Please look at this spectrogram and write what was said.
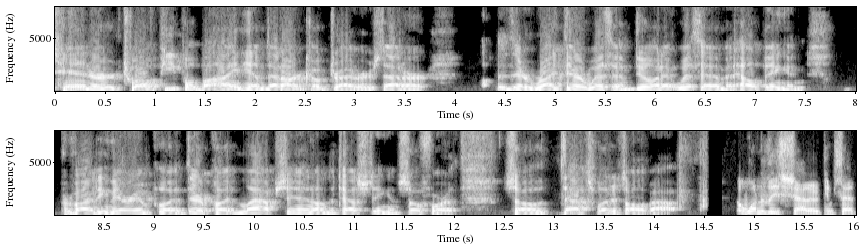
10 or 12 people behind him that aren't Coke drivers that are they're right there with him, doing it with him and helping and providing their input. They're putting laps in on the testing and so forth. So that's what it's all about. One of these shadow teams that,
